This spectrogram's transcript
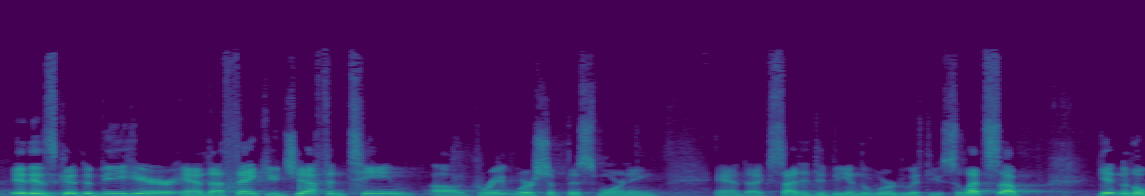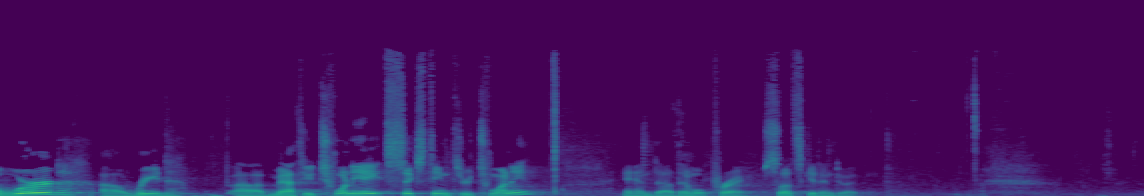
it is good to be here. And uh, thank you, Jeff and team. Uh, great worship this morning. And uh, excited to be in the word with you. So let's uh, get into the word. I'll read Matthew 28, 16 through 20. And then we'll pray. So let's get into it.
